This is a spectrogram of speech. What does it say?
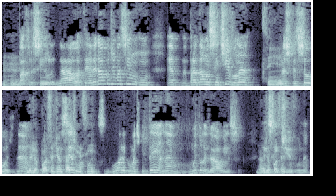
um Uhum. patrocínio legal, até é legal que eu digo assim, um, um- é, para dar um incentivo, né, Sim. para as pessoas, né? Eu já posso adiantar que assim, coisa simbólica, mas que tenha, né? Muito legal isso. não, Um já posso incentivo, né?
